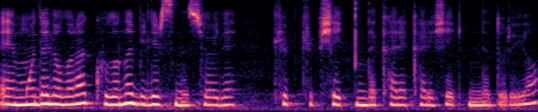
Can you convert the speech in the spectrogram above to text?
e, model olarak kullanabilirsiniz. Şöyle küp küp şeklinde kare kare şeklinde duruyor.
